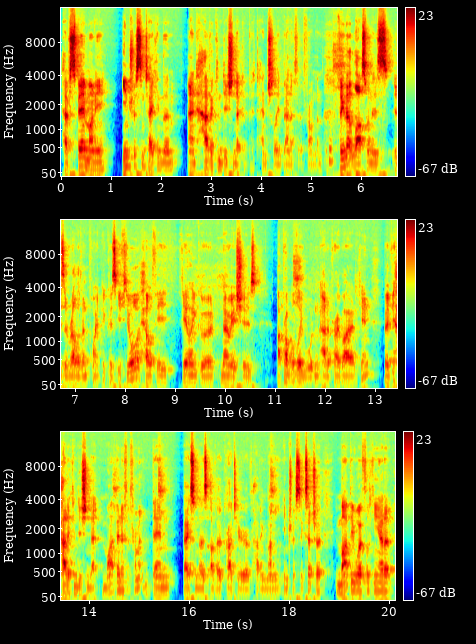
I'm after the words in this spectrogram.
have spare money, interest in taking them, and have a condition that could potentially benefit from them. I think that last one is is a relevant point because if you're healthy, feeling good, no issues, I probably wouldn't add a probiotic in. But if you had a condition that might benefit from it, then based on those other criteria of having money, interest, etc., it might be worth looking at it.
